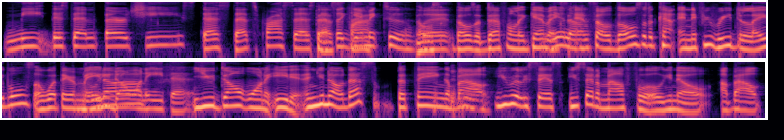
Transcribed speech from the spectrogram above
meat, this that and third cheese. That's that's processed. That's, That's a pro- gimmick too. Those, but those are definitely gimmicks. you know. And so those are the kind and if you read the labels of what they're oh, made of. you don't want to eat that. you don't want to eat it. And you know, that's the thing about you really says you said a mouthful, you know, about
